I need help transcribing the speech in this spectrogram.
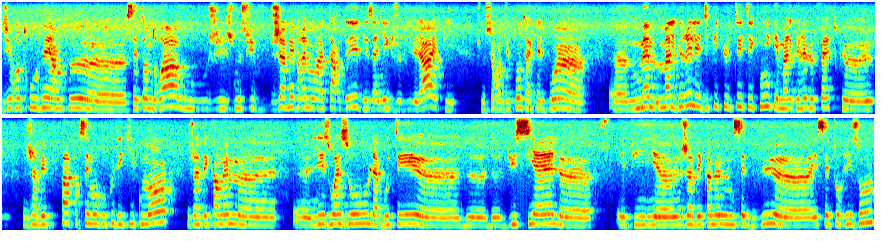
j'ai retrouvé un peu euh, cet endroit où je me suis jamais vraiment attardée des années que je vivais là. Et puis, je me suis rendu compte à quel point, euh, même malgré les difficultés techniques et malgré le fait que j'avais pas forcément beaucoup d'équipement, j'avais quand même euh, les oiseaux, la beauté de, du ciel. et puis, j'avais quand même cette vue et cet horizon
